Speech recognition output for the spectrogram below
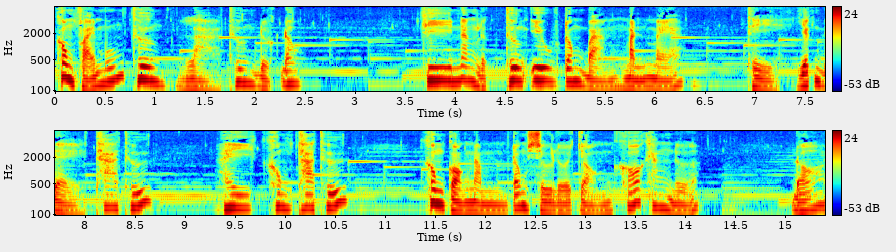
Không phải muốn thương là thương được đâu. Khi năng lực thương yêu trong bạn mạnh mẽ, thì vấn đề tha thứ hay không tha thứ không còn nằm trong sự lựa chọn khó khăn nữa. Đó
